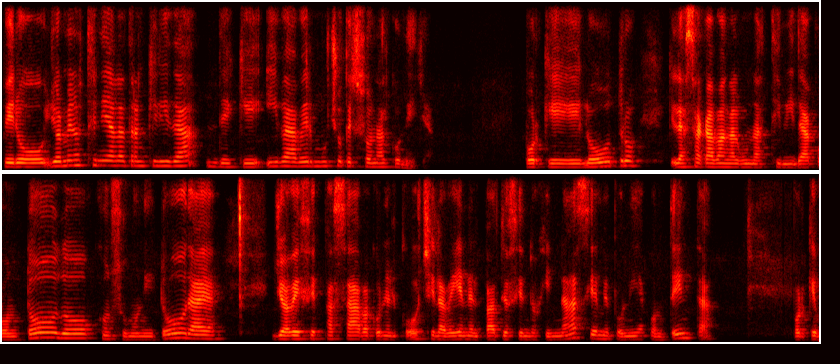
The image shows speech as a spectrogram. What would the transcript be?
pero yo al menos tenía la tranquilidad de que iba a haber mucho personal con ella, porque lo otro, la sacaban alguna actividad con todos, con su monitora, yo a veces pasaba con el coche y la veía en el patio haciendo gimnasia y me ponía contenta, porque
